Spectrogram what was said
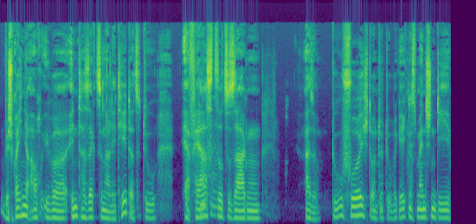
wir sprechen ja auch über Intersektionalität, also du erfährst mhm. sozusagen, also du Furcht und du begegnest Menschen, die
